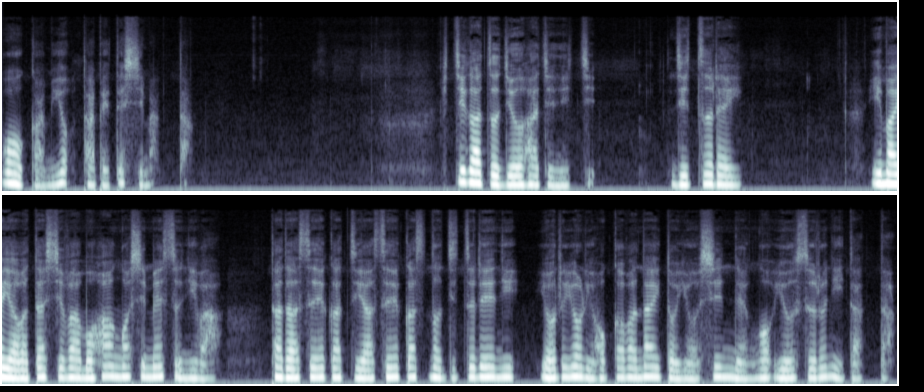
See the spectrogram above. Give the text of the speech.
狼を食べてしまった。7月18日、実例。今や私は模範を示すには、ただ生活や生活の実例によるより他はないという信念を有するに至った。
